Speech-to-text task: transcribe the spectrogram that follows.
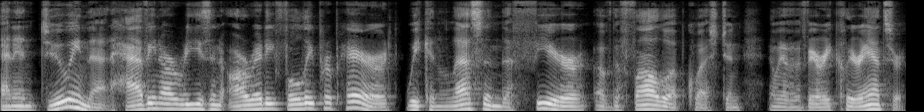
And in doing that, having our reason already fully prepared, we can lessen the fear of the follow up question and we have a very clear answer.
